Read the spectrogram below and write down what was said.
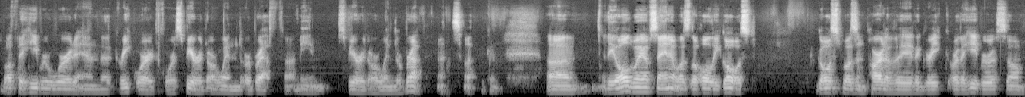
both the Hebrew word and the Greek word for spirit or wind or breath uh, mean spirit or wind or breath. so um, the old way of saying it was the Holy Ghost, ghost wasn't part of the, the Greek or the Hebrew, so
